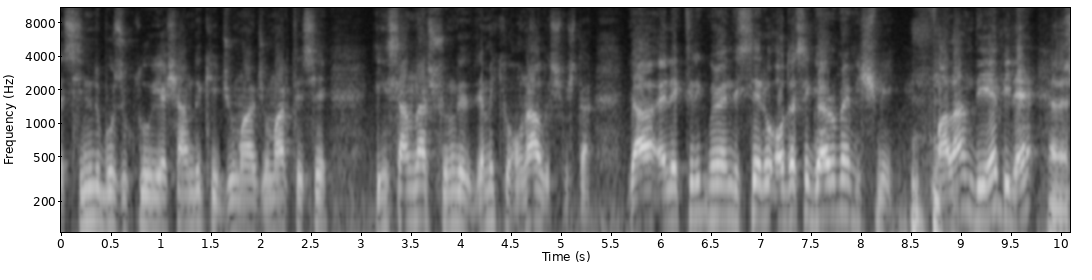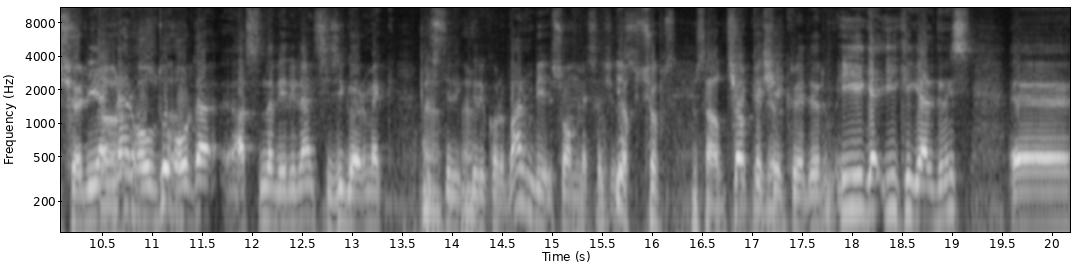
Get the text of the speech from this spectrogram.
e, sinir bozukluğu yaşandı ki cuma cumartesi insanlar şunu dedi. Demek ki ona alışmışlar. Ya elektrik mühendisleri odası görmemiş mi? falan diye bile Evet, söyleyenler doğru, oldu. doğru. Orada aslında verilen sizi görmek Evet, istedikleri konu. Var mı bir son mesajınız? Yok çok sağ olun. Çok teşekkür ediyorum. İyi ge- iyi ki geldiniz. Ee,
